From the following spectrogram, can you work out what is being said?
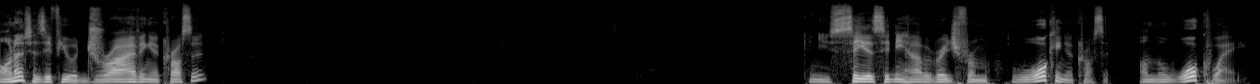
on it as if you were driving across it? Can you see the Sydney Harbour Bridge from walking across it on the walkway?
